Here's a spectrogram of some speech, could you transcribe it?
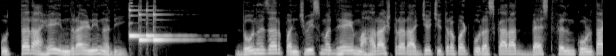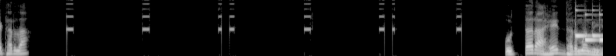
उत्तर आहे इंद्रायणी नदी. दोन हजार पंचवीसमध्ये महाराष्ट्र राज्य चित्रपट पुरस्कारात बेस्ट फिल्म कोणता ठरला? उत्तर आहे धर्मवीर.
